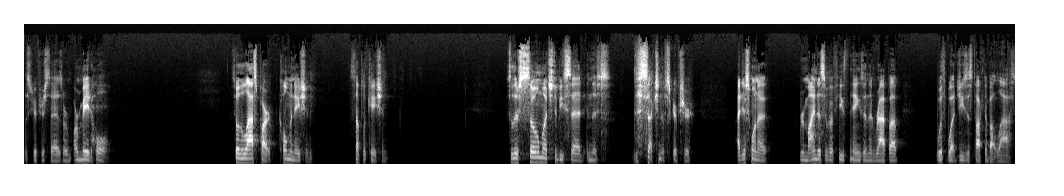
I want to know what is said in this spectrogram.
the scripture says, or, or made whole. So the last part, culmination, supplication. So there's so much to be said in this, this section of scripture. I just want to remind us of a few things and then wrap up with what Jesus talked about last.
